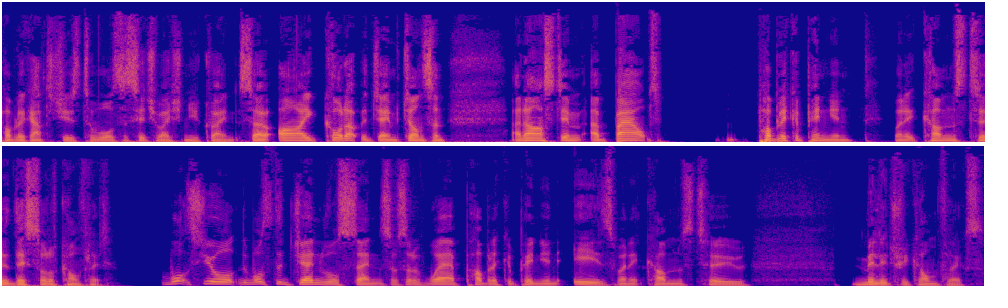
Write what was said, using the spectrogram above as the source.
public attitudes towards the situation in Ukraine. So I caught up with James Johnson and asked him about public opinion when it comes to this sort of conflict. What's your what's the general sense of sort of where public opinion is when it comes to military conflicts?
